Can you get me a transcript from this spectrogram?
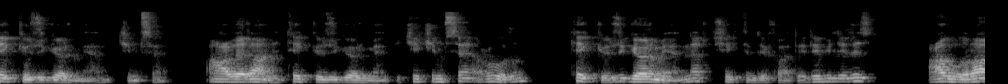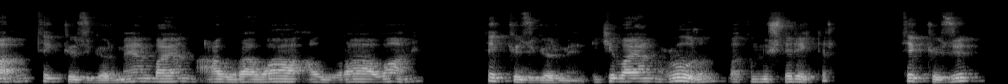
tek gözü görmeyen kimse. Averani tek gözü görmeyen iki kimse. Uğrun tek gözü görmeyenler şeklinde ifade edebiliriz. Avra tek gözü görmeyen bayan. Avrava avravani tek gözü görmeyen iki bayan. Uğrun bakın müşterektir. Tek gözü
